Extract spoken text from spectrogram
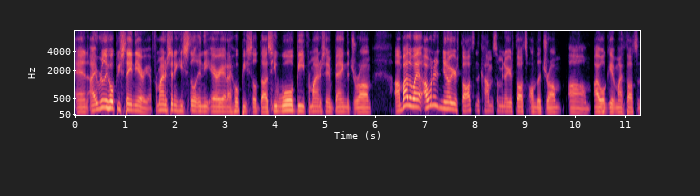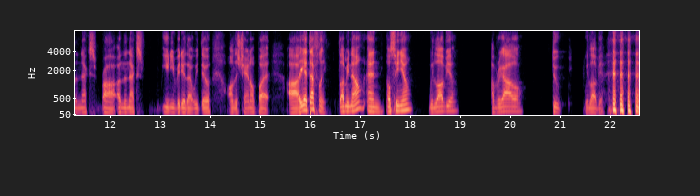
And I really hope you stay in the area. From my understanding, he's still in the area, and I hope he still does. He will be, from my understanding, bang the drum um, by the way, I wanted to know your thoughts in the comments. Let me know your thoughts on the drum. Um, I will give my thoughts on the next uh, on the next uni video that we do on this channel. But uh, yeah, definitely let me know. And Ilsinho, we love you. Obrigado. We love you. All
